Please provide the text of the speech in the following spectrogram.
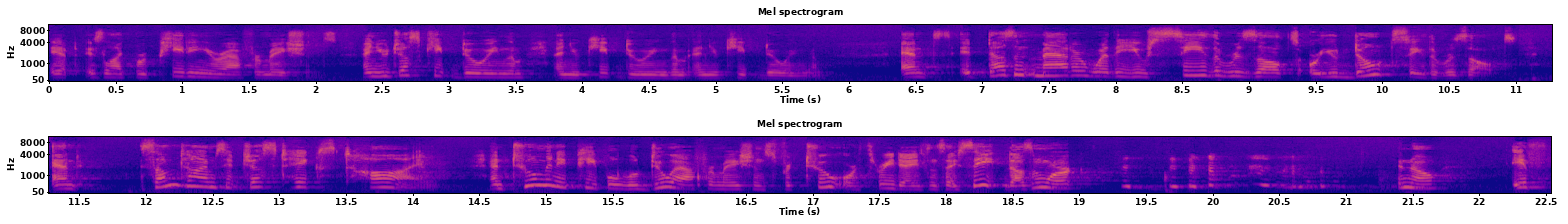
it is like repeating your affirmations. And you just keep doing them, and you keep doing them, and you keep doing them. And it doesn't matter whether you see the results or you don't see the results. And sometimes it just takes time. And too many people will do affirmations for two or three days and say, see, it doesn't work. you know, if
